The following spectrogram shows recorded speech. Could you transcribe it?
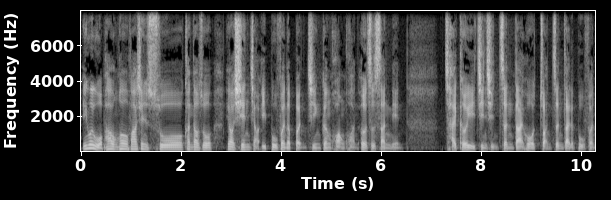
因为我拍完后发现说，看到说要先缴一部分的本金跟还款二至三年，才可以进行增贷或转增贷的部分。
